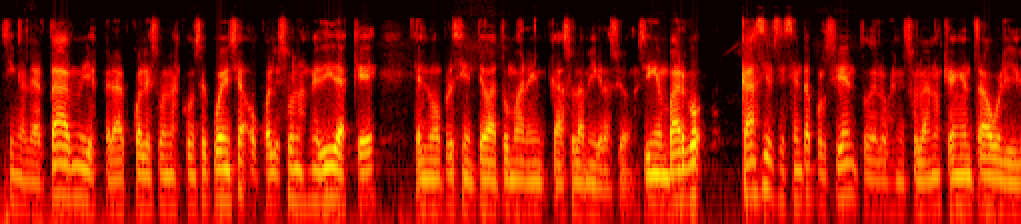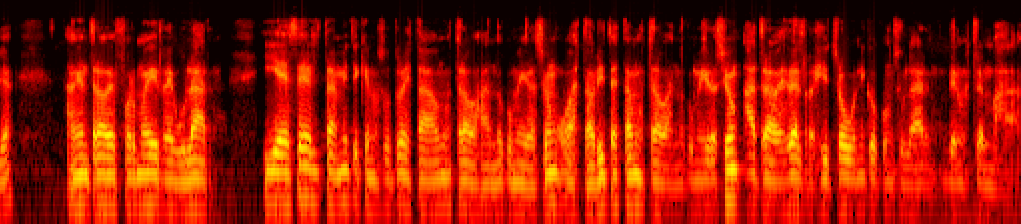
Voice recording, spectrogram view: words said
sin alertarnos y esperar cuáles son las consecuencias o cuáles son las medidas que el nuevo presidente va a tomar en caso de la migración. Sin embargo, casi el 60% de los venezolanos que han entrado a Bolivia han entrado de forma irregular. Y ese es el trámite que nosotros estábamos trabajando con migración, o hasta ahorita estamos trabajando con migración a través del registro único consular de nuestra embajada.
